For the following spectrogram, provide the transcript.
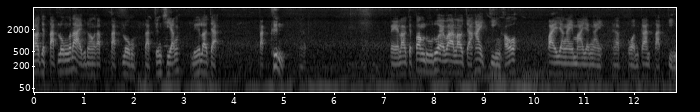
เราจะตัดลงก็ได้พี่น้องครับ ตัดลงตัดเฉียงเฉียง หรือเราจะ ตัดขึ้นนะครับ แต่เราจะต้องดูด้วยว่าเราจะให้กิ่งเขาไปยังไงมายังไงนะครับ ก่อนการตัดกิ่ง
